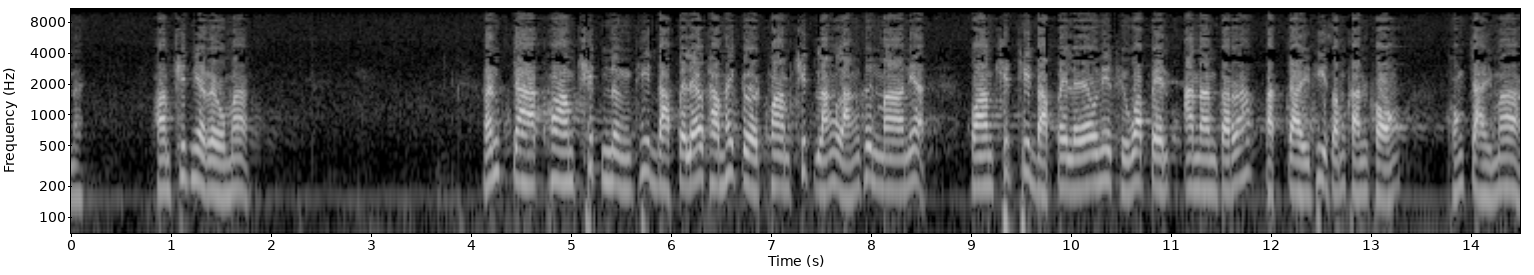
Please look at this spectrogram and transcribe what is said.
นะความคิดเนี่ยเร็วมากนั้นจากความคิดหนึ่งที่ดับไปแล้วทำให้เกิดความคิดหลังๆขึ้นมาเนี่ย ความคิดที่ดับไปแล้วนี่ถือว่าเป็นอนันตระปัจจัยที่สำคัญของของใจมาก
